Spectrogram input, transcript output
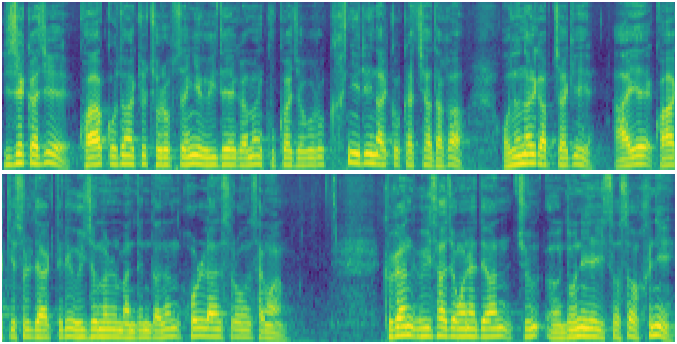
이제까지 과학고등학교 졸업생이 의대에 가면 국가적으로 큰일이 날 것 같이 하다가 어느 날 갑자기 아예 과학기술대학들이 의전원을 만든다는 혼란스러운 상황, 그간 의사정원에 대한 주, 어, 논의에 있어서 흔히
